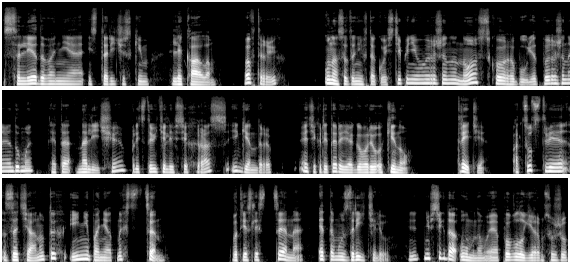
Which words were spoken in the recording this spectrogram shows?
следования историческим лекалам. Во-вторых, у нас это не в такой степени выражено, но скоро будет выражено, я думаю. Это наличие представителей всех рас и гендеров. Эти критерии я говорю о кино. Третье. Отсутствие затянутых и непонятных сцен. Вот если сцена этому зрителю, не всегда умному, я по блогерам сужу,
